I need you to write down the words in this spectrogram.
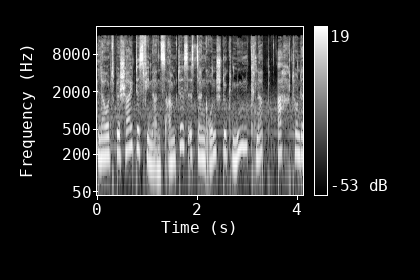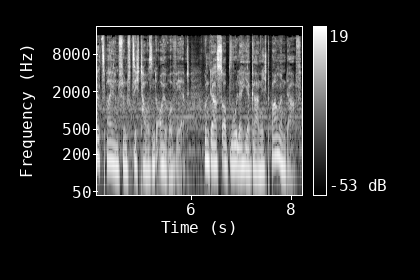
Laut Bescheid des Finanzamtes ist sein Grundstück nun knapp 852.000 Euro wert. Und das, obwohl er hier gar nicht bauen darf.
